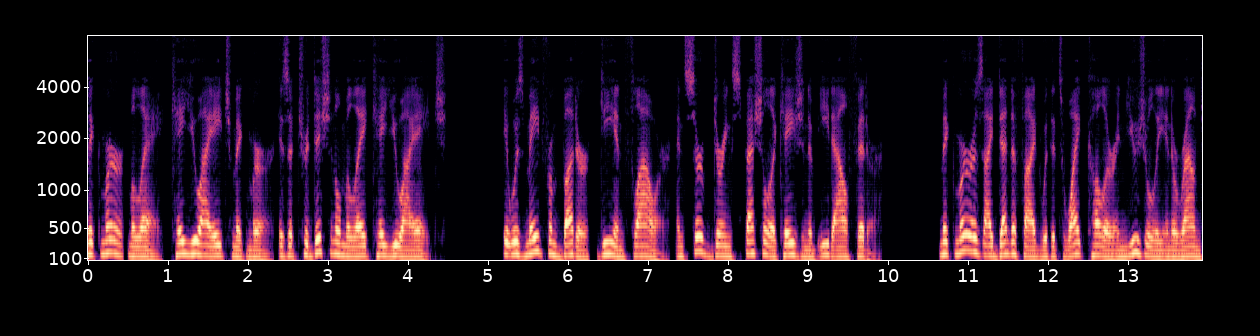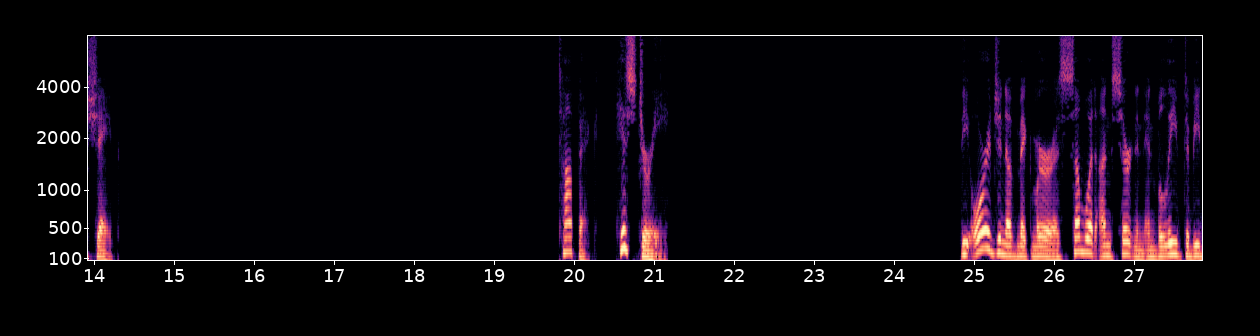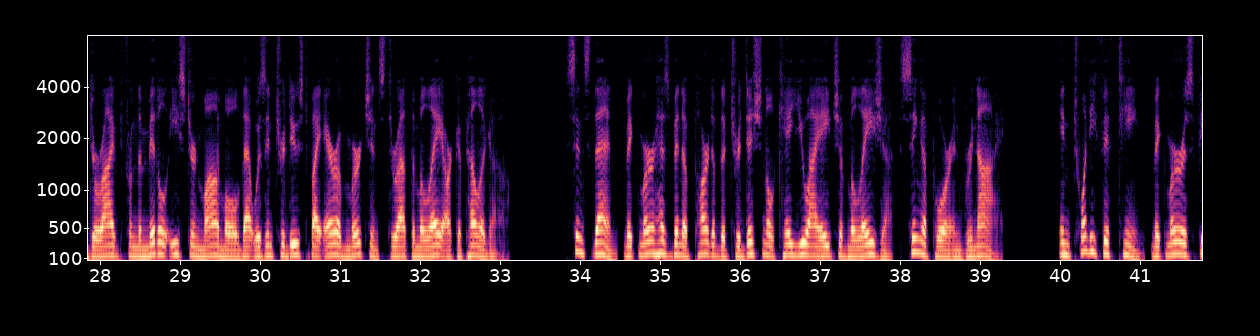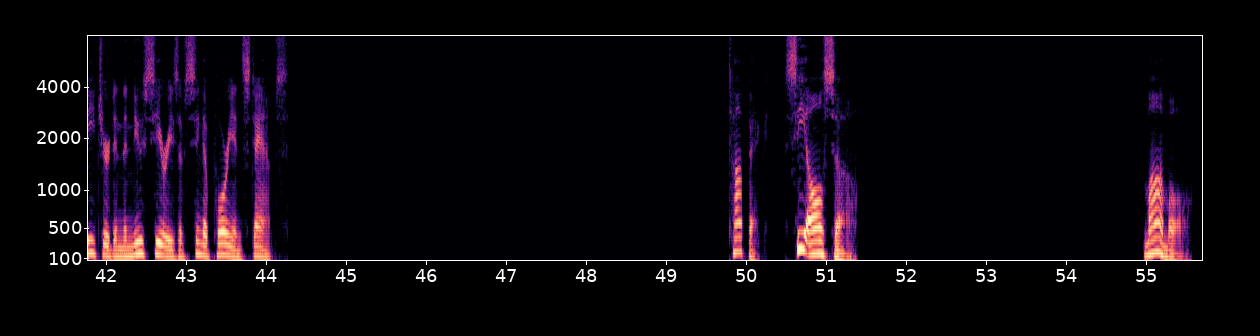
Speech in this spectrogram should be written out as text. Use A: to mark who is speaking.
A: Makmur Malay, Kuih Makmur is a traditional Malay kuih. It was made from butter, ghee and flour, and served during special occasion of Eid al-Fitr. Makmur is identified with its white color and usually in a round shape. History The origin of makmur is somewhat uncertain and believed to be derived from the Middle Eastern ma'amoul that was introduced by Arab merchants throughout the Malay archipelago. Since then, makmur has been a part of the traditional kuih of Malaysia, Singapore and Brunei. In 2015, makmur is featured in the new series of Singaporean stamps. See also Ma'amoul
